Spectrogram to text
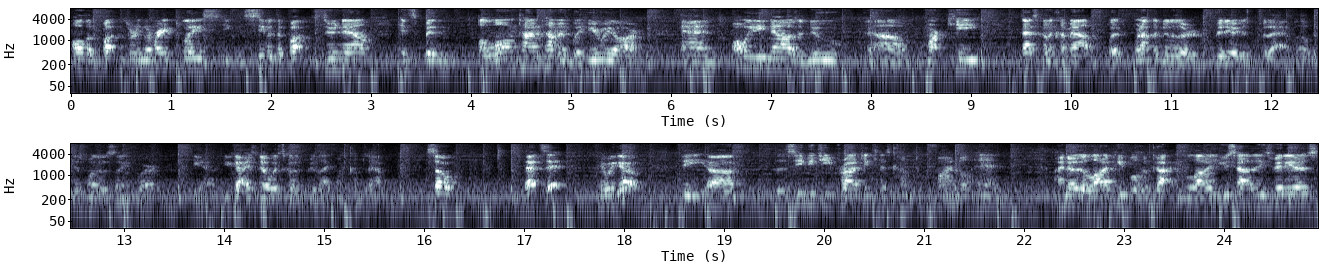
All the buttons are in the right place. You can see what the buttons do now. It's been a long time coming, but here we are. And all we need now is a new um, marquee. That's going to come out, but we're not going to do another video just for that. Just one of those things where, you know, you guys know what it's going to be like when it comes out. So, that's it. Here we go. The, uh, the ZVG project has come to a final end. I know that a lot of people have gotten a lot of use out of these videos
